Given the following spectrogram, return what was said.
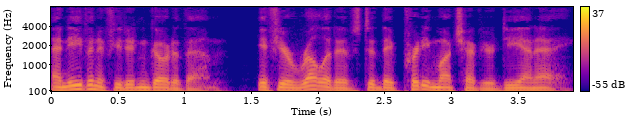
And even if you didn't go to them, if your relatives did, they pretty much have your DNA.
